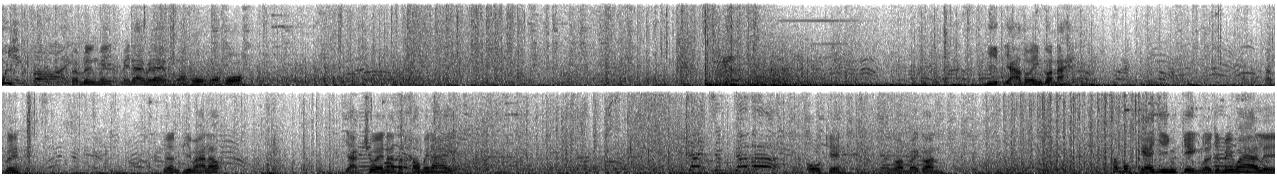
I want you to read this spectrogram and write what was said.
Ui. We'll be fine. แป๊บนึงไม่ไม่ได้ไม่ได้หัวโผล่หัวโผล่ หีดยาตัวเองก่อนนะแป๊บนึงเพื่อนพี่มาแล้ว อยากช่วยนะแต่เข้าไม่ได้ โอเค ไว้ก่อนไว้ก่อน ถ้าพวกแกยิงเก่งเราจะไม่ว่าเลย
